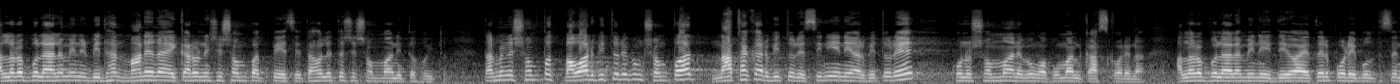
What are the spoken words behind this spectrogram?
আল্লাহ রব্বুল আলমিনের বিধান মানে না, এই কারণে সে সম্পদ পেয়েছে, তাহলে তো সে সম্মানিত হইতো। তার মানে সম্পদ পাওয়ার ভিতরে এবং সম্পদ না থাকার ভিতরে, ছিনিয়ে নেওয়ার ভিতরে কোনো সম্মান এবং অপমান কাজ করে না। আল্লাহ রব্বুল আলমিন এই দেওয়ায়তের পরে বলতেছেন,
